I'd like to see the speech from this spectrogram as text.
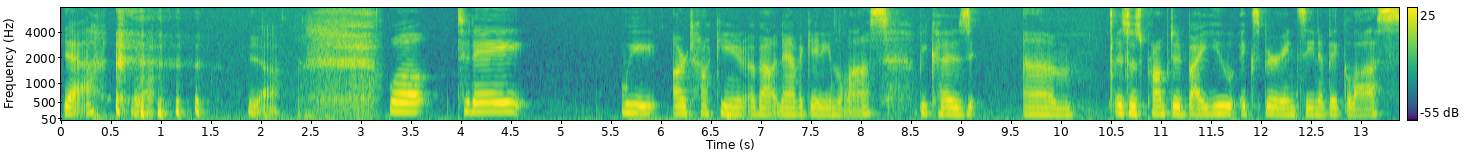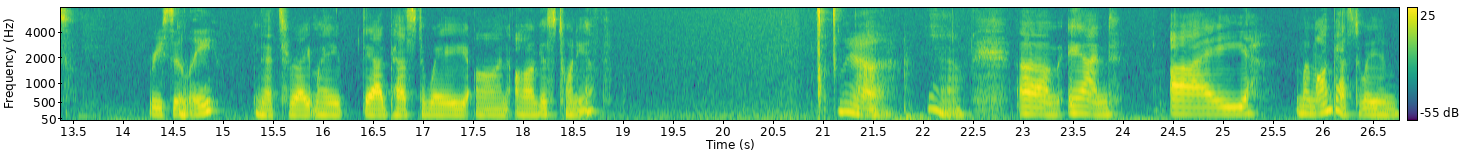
Yeah. Yeah. yeah. Well, today we are talking about navigating loss because um, this was prompted by you experiencing a big loss recently. That's right. My dad passed away on August 20th. Yeah. Yeah. Um, and I, my mom passed away in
